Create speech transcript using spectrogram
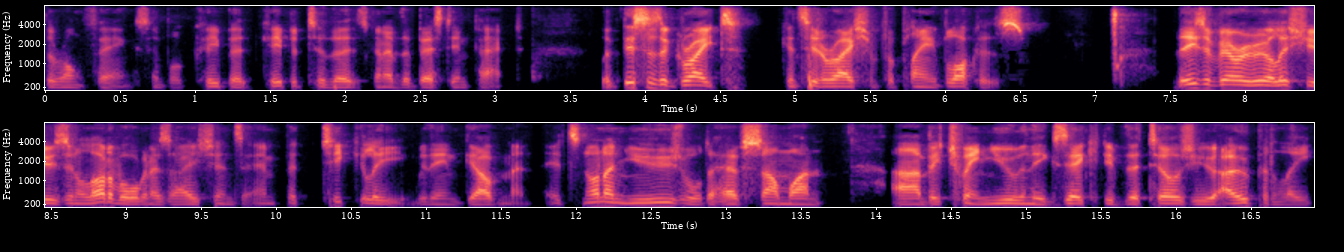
the wrong thing. Simple. Keep it, keep it to the. It's going to have the best impact. Look, this is a great consideration for planning blockers. These are very real issues in a lot of organisations, and particularly within government. It's not unusual to have someone uh, between you and the executive that tells you openly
